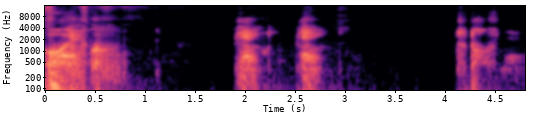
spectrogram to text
Ojku. Pięknie, pięknie. Cudownie.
